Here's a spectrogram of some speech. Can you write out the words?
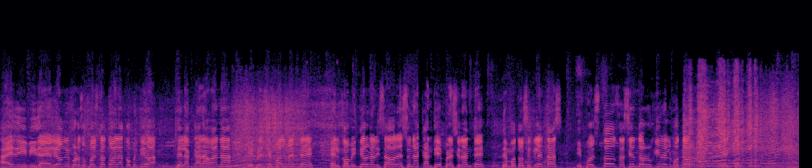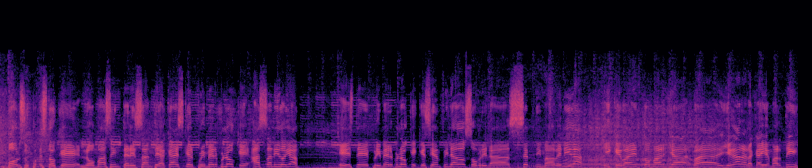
a Eddie Vidaleón y por supuesto a toda la comitiva de la caravana y principalmente el comité organizador. Es una cantidad impresionante de motocicletas y pues todos haciendo rugir el motor. Por supuesto que lo más interesante acá es que el primer bloque ha salido ya este primer bloque que se ha enfilado sobre la séptima avenida y que va a tomar ya, va a llegar a la calle Martí,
